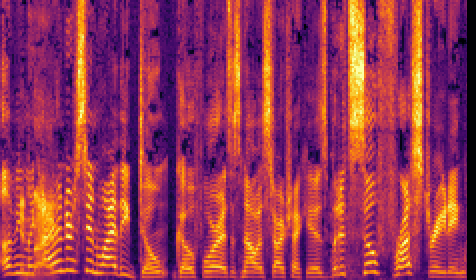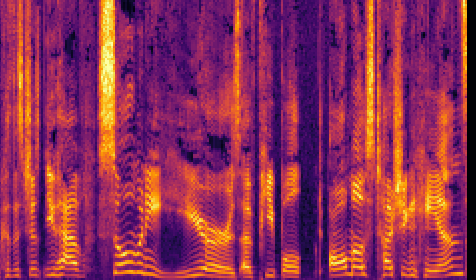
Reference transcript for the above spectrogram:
I mean, In like, my- I understand why they don't go for it. It's not what Star Trek is, but it's so frustrating because it's just you have so many years of people almost touching hands,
